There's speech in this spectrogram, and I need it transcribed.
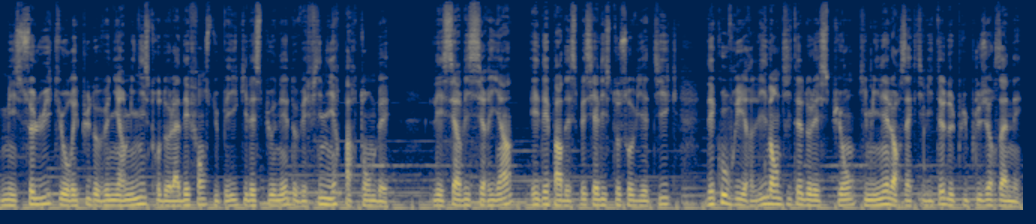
Mais celui qui aurait pu devenir ministre de la Défense du pays qu'il espionnait devait finir par tomber. Les services syriens, aidés par des spécialistes soviétiques, découvrirent l'identité de l'espion qui minait leurs activités depuis plusieurs années.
